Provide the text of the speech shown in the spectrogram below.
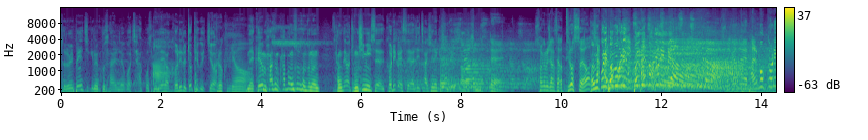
들배지기를 구사하려고 자꾸 상대와 아. 거리를 좁히고 있죠. 그렇군요. 네, 그럼 하, 하봉수 선수는 상대와 중심이 있어야 거리가 있어야지 자신의 기술이 나왔습니다. 네. 성현우 장사가 들었어요. 발목걸이, 자, 발목걸이, 발목걸이 입니다. 성현우의 발목걸이.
